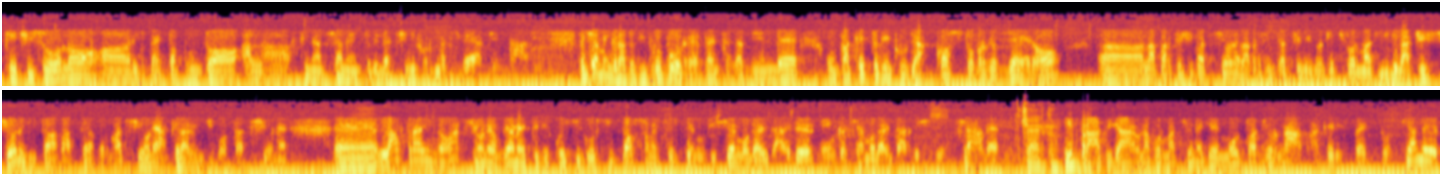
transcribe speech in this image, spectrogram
che ci sono uh, rispetto appunto al finanziamento delle azioni formative aziendali. Noi siamo in grado di proporre, penso alle aziende, un pacchetto che include a costo proprio zero Uh, la partecipazione, la presentazione di progetti formativi, la gestione di tutta la parte della formazione e anche la rendicontazione. Eh, l'altra innovazione ovviamente è che questi corsi possono essere tenuti sia in modalità e-learning sia in modalità residenziale. Certo. In pratica è una formazione che è molto aggiornata anche rispetto sia alle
